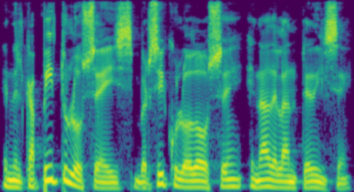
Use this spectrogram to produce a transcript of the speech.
En el capítulo 6, versículo 12 en adelante dice,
